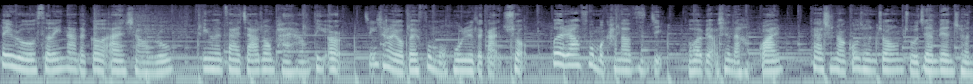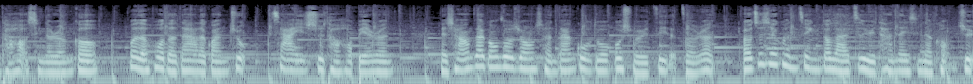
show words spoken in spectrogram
例如 Selina 的个案小如，因为在家中排行第二，经常有被父母忽略的感受。为了让父母看到自己，都会表现得很乖。在成长过程中，逐渐变成讨好型的人格，为了获得大家的关注，下意识讨好别人，也常在工作中承担过多不属于自己的责任。而这些困境都来自于他内心的恐惧，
